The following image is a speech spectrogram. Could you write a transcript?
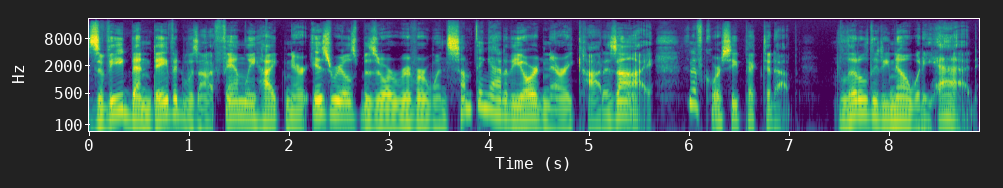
Zavi Ben David was on a family hike near Israel's Besor River when something out of the ordinary caught his eye, and of course he picked it up. Little did he know what he had.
